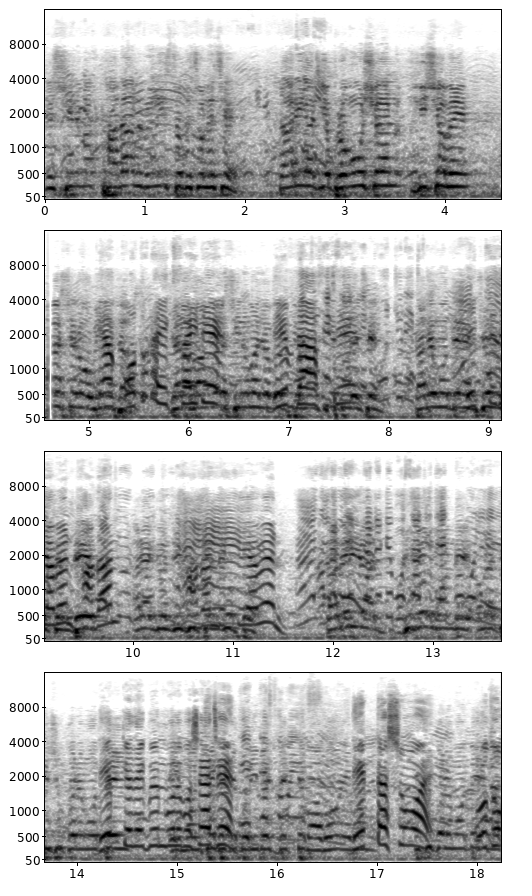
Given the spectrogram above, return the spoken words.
যে সিনেমা খাদান রিলিজ হতে চলেছে তারই আজকে প্রমোশন হিসাবে কতটা দেবদা আসছে। দেখতে যাবেন খাদান। খাদান দেখতে যাবেন। দেবকে দেখবেন বলে বসে আছেন? দেড়টার সময় প্রথম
